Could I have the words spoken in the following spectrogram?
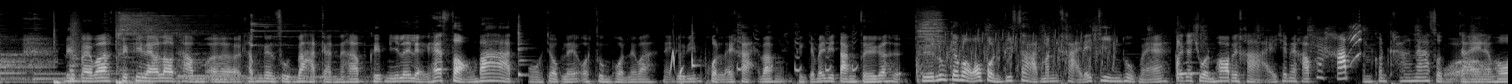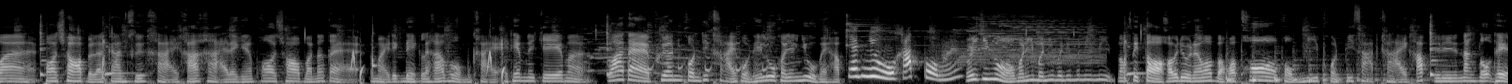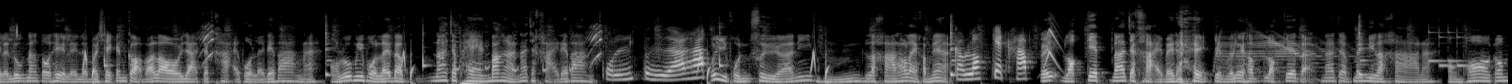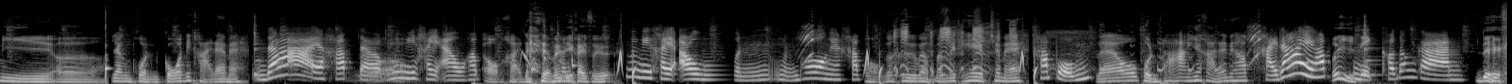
ลืมไปว่าคลิปที่แล้วเราทำเอ่อทำเงินศูนย์บาทกันนะครับ คลิปนี้เลยเหลือแค่ 2 บาท โอ้จบเลยอดซูมผลเลยว่ะไหนดูนี่ผลอะไรขายบ้าง ถึงจะไม่มีตังค์ซื้อก็เหอะ คือลูกจะบอกว่าผลปีศาจมันขายได้จริงถูกไหมก็จะชวนพ่อไปขายใช่ไหมครับ ใช่ครับ มันค่อนข้างน่าสนใจนะเพราะว่าพ่อชอบอยู่แล้วการซื้อขายค้าขายอะไรเงี้ยพ่อชอบมาตั้งแต่สมัยเด็กๆแล้วครับผมขายไอเทมในเกมอะว่าแต่เพื่อนคนที่ขายผลให้ลูกเขายังอยู่ไหมครับยังอยู่ครับผมเฮ้ยจริงเหรอมานี่มานี่มานี่มานี่นี่ลองติดต่อเขาไปดูนะว่าบอกว่าพ่อผมมีผลปีศาจขายครับนี่นี่นั่งโต๊ะเทรดเลยลูกนั่งโต๊ะเทรดเลยเรามาเช็คกันก่อนว่าเราอยากจะขายผลอะไรได้บ้างนะของลูกมีผลอะไรแบบน่าจะแพงบ้างอะน่าจะขายได้บ้างผลเสือครับเฮ้ยผลเสือนี่หืมราคาเท่าไหร่ครับเนี่ยกับล็อกเก็ตครับเฮ้ยล็อกเก็ตน่าจะขายไม่ได้เก็บไว้เลยครับล็อกเก็ตอะน่าจะไม่มีราคานะ ของพ่อก็มีเอ่ออย่างผลโกดนี่ขายได้ไหมได้ครับ แต่ไม่มีใครเอาครับอ๋อขายได้แต่ไม่มีใครซื้อ ไม่มีใครเอาเหมือนเหมือนพ่อไงครับอ๋อก็คือแบบมันไม่เทพใช่ไหมครับผม แล้วผลพระอย่างเงี้ยขายได้ไหมครับ ขายได้ครับเฮ้ยเด็กเขาต้องการ เด็ก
